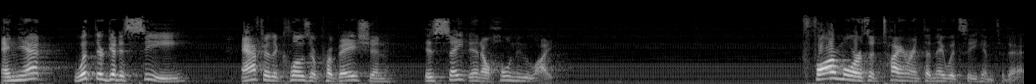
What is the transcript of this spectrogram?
And yet, what they're going to see after the close of probation is Satan in a whole new light. Far more as a tyrant than they would see him today.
